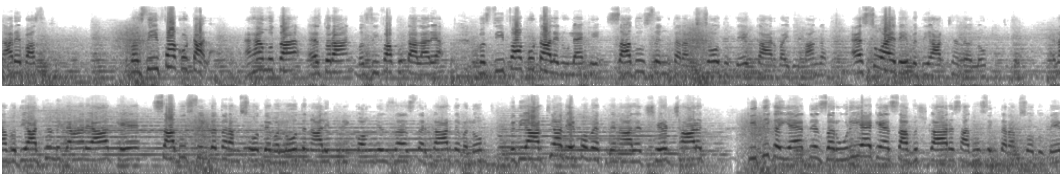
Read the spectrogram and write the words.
ਨਾਅਰੇਬਾਜ਼ੀ ਕੀਤੀ। ਵਜ਼ੀਫਾ ਘੋਟਾਲਾ। ਅਹਿਮ ਮੁੱਦਾ ਇਸ ਦੌਰਾਨ ਵਜ਼ੀਫਾ ਘੋਟਾਲਾ ਰਿਹਾ। ਵਜ਼ੀਫਾ ਘੋਟਾਲੇ ਨੂੰ ਲੈ ਕੇ ਸਾਧੂ ਸਿੰਘ ਧਰਮਸੋਧ ਉੱਤੇ ਕਾਰਵਾਈ ਦੀ ਮੰਗ ਐਸਓਆਈ ਦੇ ਵਿਦਿਆਰਥੀਆਂ ਦੇ ਵੱਲੋਂ ਕੀਤੀ ਗਈ ਇਹਨਾਂ ਵਿਦਿਆਰਥੀਆਂ ਦਾ ਕਹਿਣਾ ਰਿਹਾ ਕਿ ਸਾਧੂ ਸਿੰਘ ਧਰਮਸੋਧ ਦੇ ਵੱਲੋਂ ਤੇ ਨਾਲ ਹੀ ਪੂਰੀ ਕਾਂਗਰਸ ਸਰਕਾਰ ਦੇ ਵੱਲੋਂ ਵਿਦਿਆਰਥੀਆਂ ਦੇ ਭਵਿੱਖ ਦੇ ਨਾਲ ਛੇੜਛਾੜ ਕੀਤੀ ਗਈ ਹੈ ਤੇ ਜ਼ਰੂਰੀ ਹੈ ਕਿ ਇਸ ਸਭ ਵਿਚਕਾਰ ਸਾਧੂ ਸਿੰਘ ਧਰਮਸੋਧ ਉੱਤੇ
